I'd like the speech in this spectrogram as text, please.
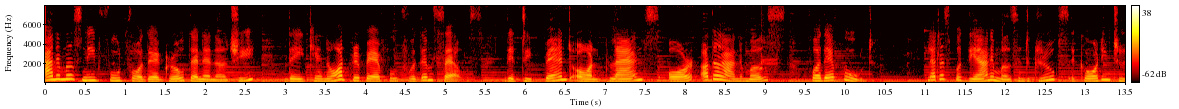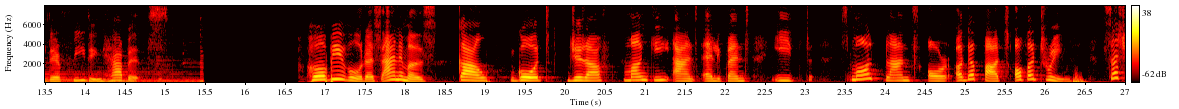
Animals need food for their growth and energy. They cannot prepare food for themselves. They depend on plants or other animals for their food. Let us put the animals into groups according to their feeding habits. Herbivorous animals cow, goat, giraffe, monkey, and elephant eat small plants or other parts of a tree. Such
